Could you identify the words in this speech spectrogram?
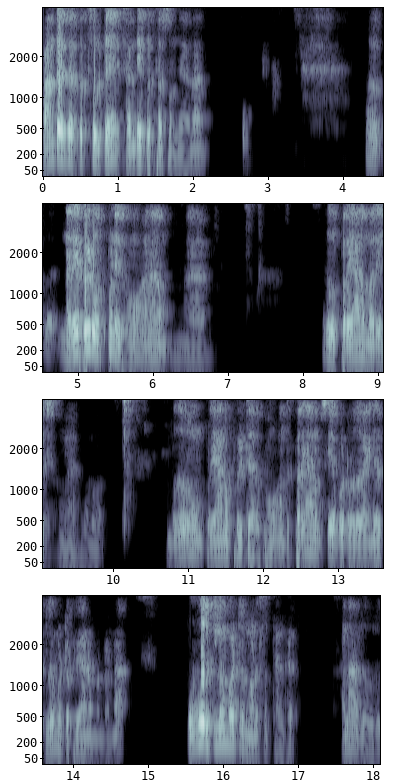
பாண்டா சார் பற்றி சொல்லிட்டேன். சண்டே பற்றி தான் சொன்னேன். ஆனால் நிறைய பேரோட ஒர்க் பண்ணியிருக்கோம். ஆனால் இது ஒரு பிரயாணம் மாதிரி வச்சுக்கோங்களேன். நம்ம ரொம்ப தூரம் பிரயாணம் போயிட்டே இருப்போம். அந்த பிரயாணம் செய்யப்பட்டு ஒரு ஐநூறு கிலோமீட்டர் பிரயாணம் பண்ணுறோன்னா ஒவ்வொரு கிலோமீட்டரும் மனசு தங்காது. ஆனால் அது ஒரு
